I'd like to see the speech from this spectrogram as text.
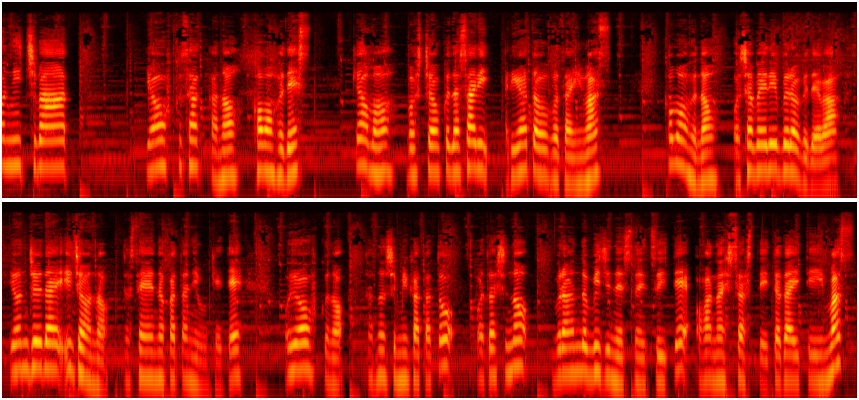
こんにちは。洋服作家のコモフです。今日もご視聴くださりありがとうございます。コモフのおしゃべりブログでは40代以上の女性の方に向けてお洋服の楽しみ方と私のブランドビジネスについてお話しさせていただいています。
